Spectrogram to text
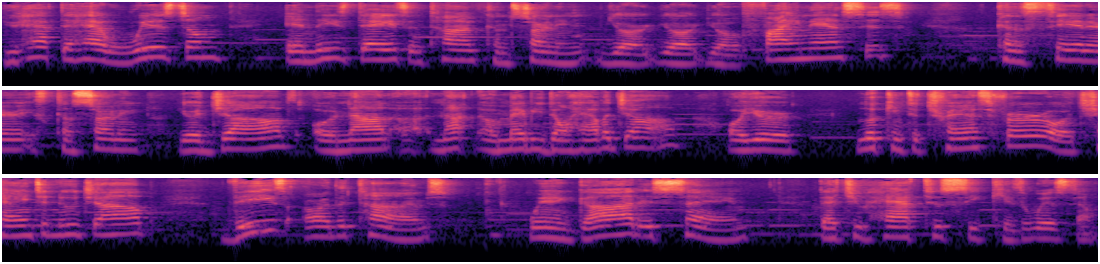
You have to have wisdom in these days and time concerning your your your finances, considering concerning your jobs or not uh, not or maybe you don't have a job or you're looking to transfer or change a new job. These are the times when God is saying that you have to seek his wisdom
